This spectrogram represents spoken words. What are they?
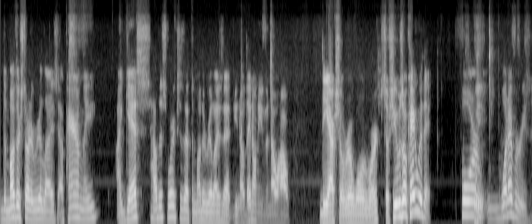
the mother started realize apparently i guess how this works is that the mother realized that you know they don't even know how the actual real world works so she was okay with it for Wait. whatever reason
